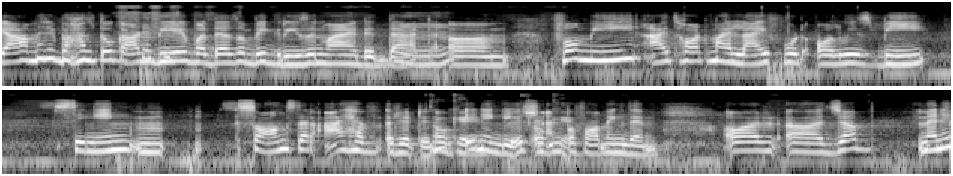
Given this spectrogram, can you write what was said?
या मैंने बाल तो काट दिए but is a big reason why I did that for me I thought my life would always be singing songs that I have written Okay. in English and Okay. performing them. और uh, जब मैंने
